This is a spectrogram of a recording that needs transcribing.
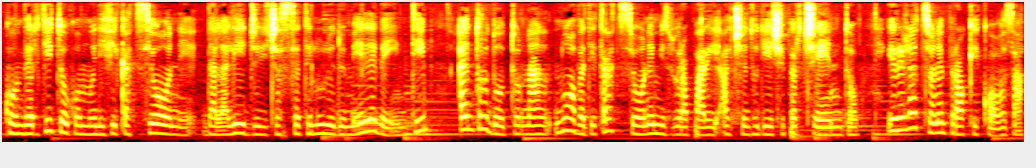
convertito con modificazione dalla legge 17 luglio 2020, ha introdotto una nuova detrazione misura pari al 110%, in relazione però a?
